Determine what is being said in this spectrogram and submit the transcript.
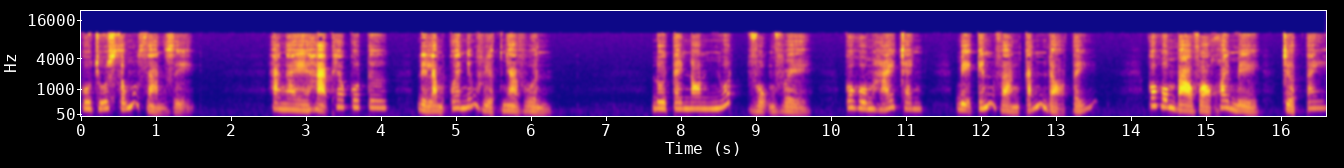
Cô chú sống giản dị. Hàng ngày Hạ theo cô Tư để làm quen những việc nhà vườn. Đôi tay non nhuốt vụng về, có hôm hái chanh, bị kiến vàng cắn đỏ tấy. Có hôm bào vỏ khoai mì, trượt tay,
